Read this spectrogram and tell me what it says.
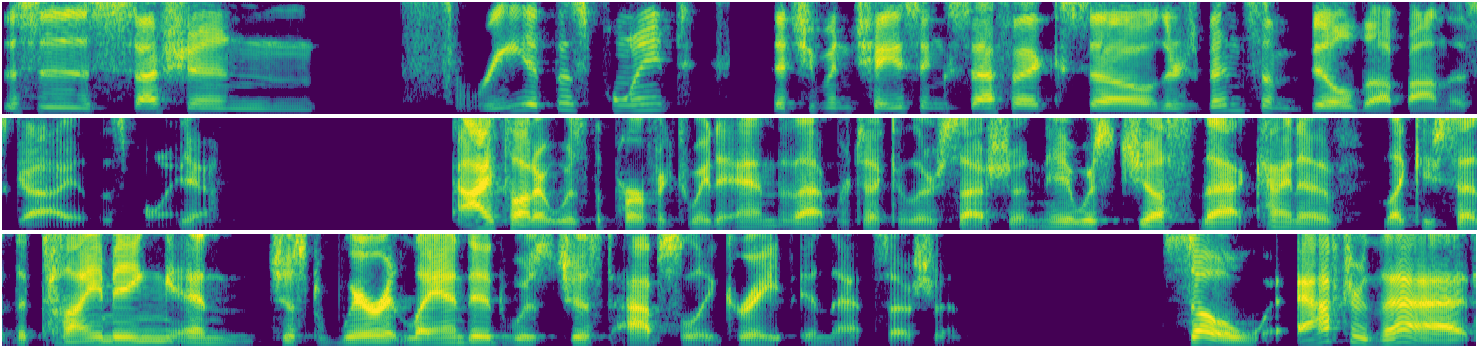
this is session three at this point that you've been chasing Sephek, so there's been some build up on this guy at this point. Yeah. I thought it was the perfect way to end that particular session. It was just that kind of, like you said, the timing and just where it landed was just absolutely great in that session. So after that,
